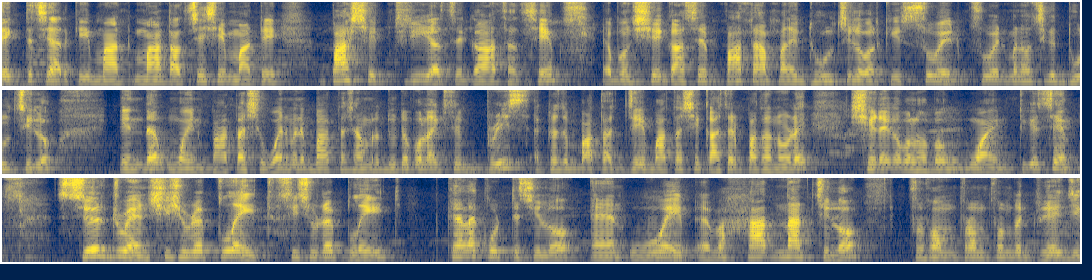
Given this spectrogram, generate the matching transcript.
দেখতেছে আর কি, মাঠ মাঠ আছে, সেই মাঠে পাশে ট্রি আছে, গাছ আছে, এবং সে গাছের পাতা মানে ধুল ছিল আর কি সুয়েট সুয়েট মানে হচ্ছে কি ধুল ছিল ইন দ্য ওয়াইন বাতাসে। ওয়াইন মানে বাতাস, আমরা দুটো বলা একটা ব্রিজ একটা হচ্ছে বাতাস। যে বাতাসে গাছের পাতা নড়ে, সেটাকে বলা হবে ওয়াইন ঠিক আছে? চিলড্রেন শিশুরা প্লেট শিশুরা প্লেট খেলা করতেছিল অ্যান্ড ওয়েব এবার হাত নাড়ছিল from from from the grassy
